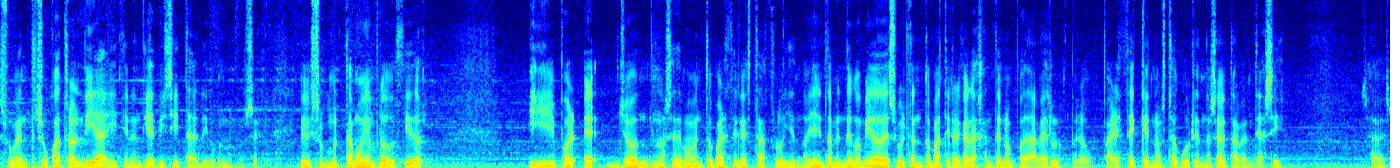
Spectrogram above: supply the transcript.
suben tres o cuatro al día y tienen 10 visitas, digo, no, no sé, están muy bien producidos. Y por, eh, yo, no sé, de momento parece que está fluyendo bien. Y también tengo miedo de subir tanto material que la gente no pueda verlo, pero parece que no está ocurriendo exactamente así, ¿sabes?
